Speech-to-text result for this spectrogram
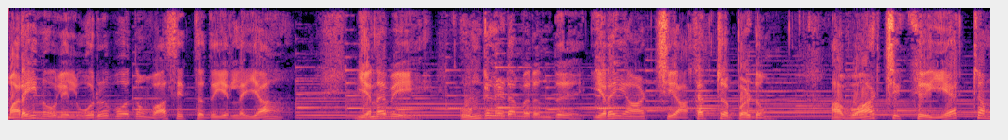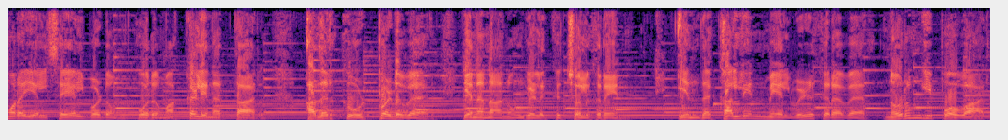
மறைநூலில் ஒருபோதும் வாசித்தது இல்லையா? எனவே உங்களிடமிருந்து இறை ஆட்சி அகற்றப்படும். அவ்வாட்சிக்கு ஏற்ற முறையில் செயல்படும் ஒரு மக்களினத்தார் அதற்கு உட்படுவர் என நான் உங்களுக்கு சொல்கிறேன். இந்த கல்லின் மேல் விழுகிறவர் நொறுங்கி போவார்.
